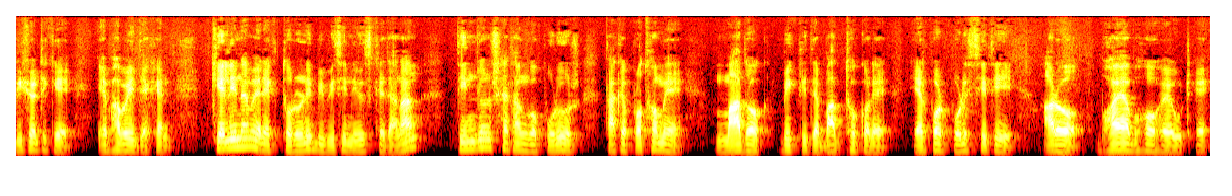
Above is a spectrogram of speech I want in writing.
বিষয়টিকে এভাবেই দেখেন। কেলি নামের এক তরুণী বিবিসি নিউজকে জানান, তিনজন শ্বেতাঙ্গ পুরুষ তাকে প্রথমে মাদক বিক্রিতে বাধ্য করে এরপর পরিস্থিতি আরও ভয়াবহ হয়ে ওঠে।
